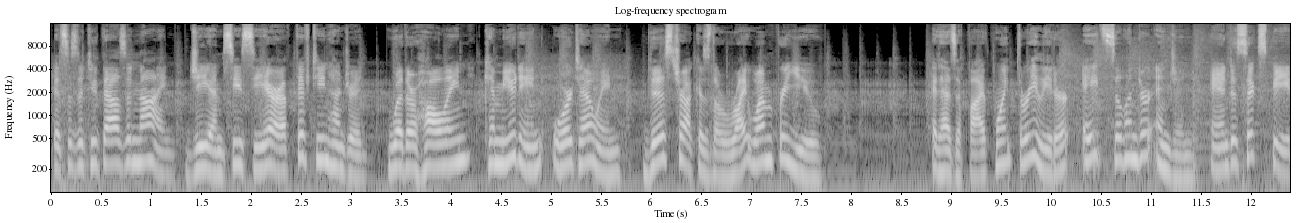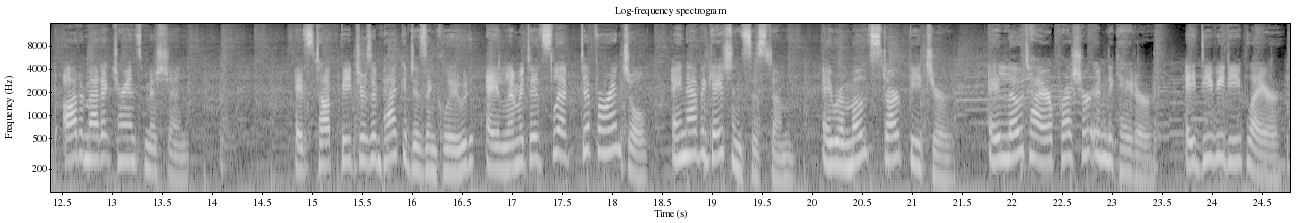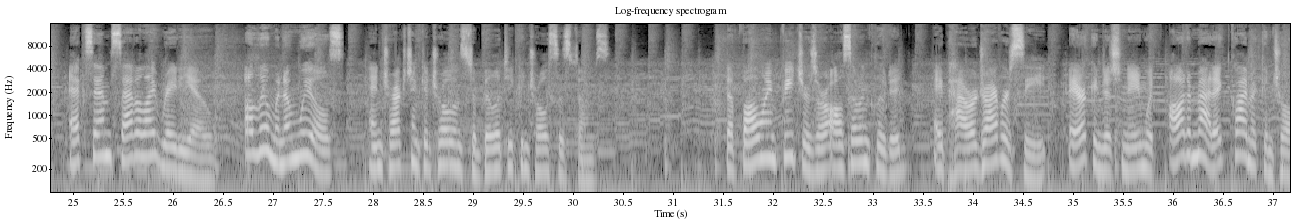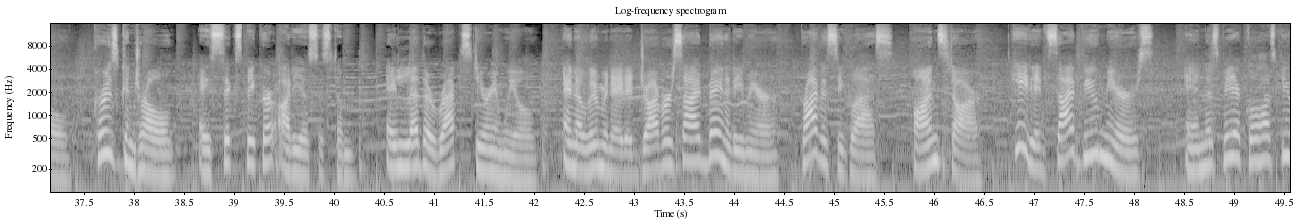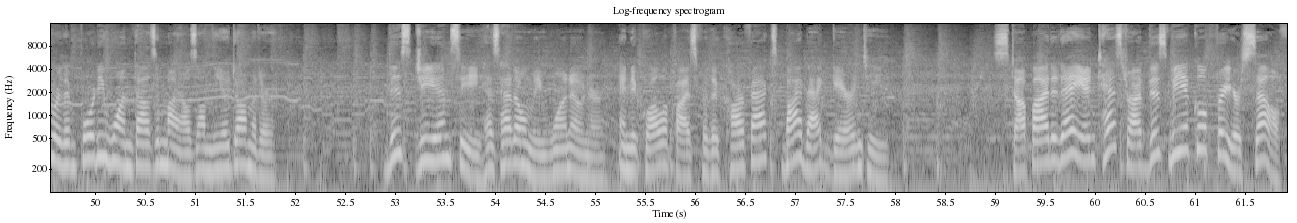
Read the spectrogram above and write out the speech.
This is a 2009 GMC Sierra 1500. Whether hauling, commuting, or towing, this truck is the right one for you. It has a 5.3-liter, eight-cylinder engine and a six-speed automatic transmission. Its top features and packages include a limited slip differential, a navigation system, a remote start feature, a low tire pressure indicator, a DVD player, XM satellite radio, aluminum wheels, and traction control and stability control systems. The following features are also included a power driver's seat, air conditioning with automatic climate control, cruise control, a six speaker audio system, a leather wrapped steering wheel, an illuminated driver's side vanity mirror, privacy glass, OnStar, heated side view mirrors, and this vehicle has fewer than 41,000 miles on the odometer. This GMC has had only one owner, and it qualifies for the Carfax buyback guarantee. Stop by today and test drive this vehicle for yourself.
